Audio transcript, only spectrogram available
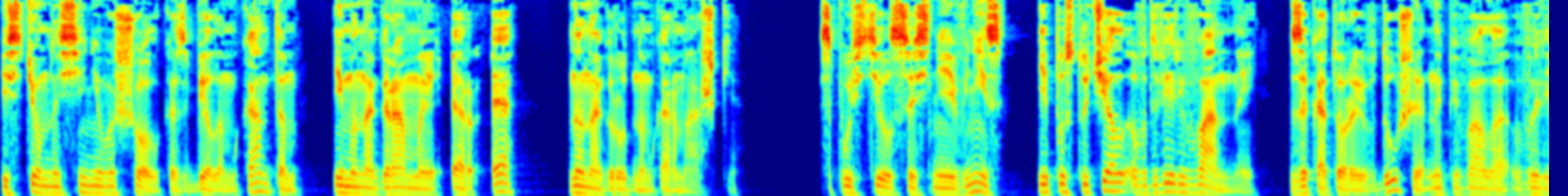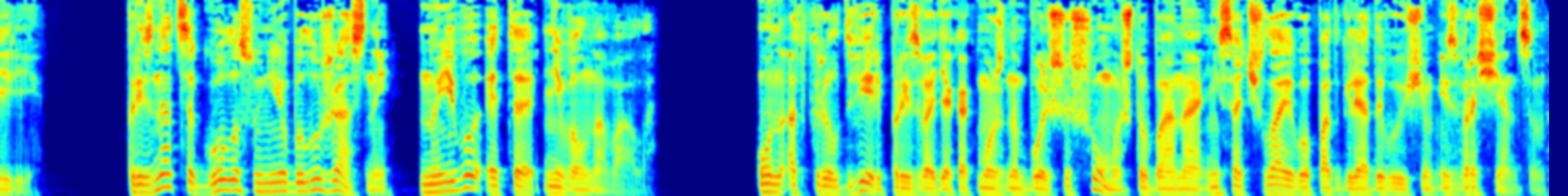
из темно-синего шелка с белым кантом и монограммой «РЭ» на нагрудном кармашке. Спустился с ней вниз и постучал в дверь ванной, за которой в душе напевала Валерий. Признаться, голос у нее был ужасный, но его это не волновало. Он открыл дверь, производя как можно больше шума, чтобы она не сочла его подглядывающим извращенцем.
